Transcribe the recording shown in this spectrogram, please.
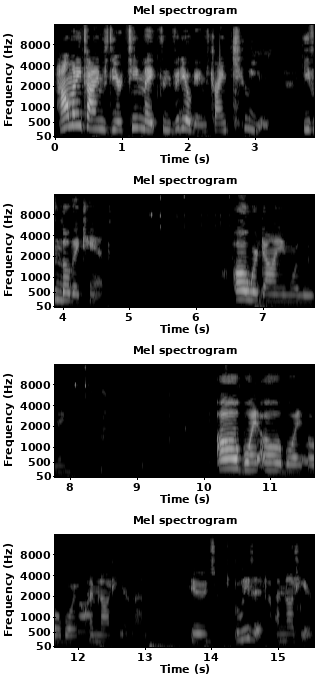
How many times do your teammates in video games try and kill you, even though they can't? Oh, we're dying, we're losing. Oh boy, oh boy, oh boy, I'm not here, man. Dudes, believe it, I'm not here.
